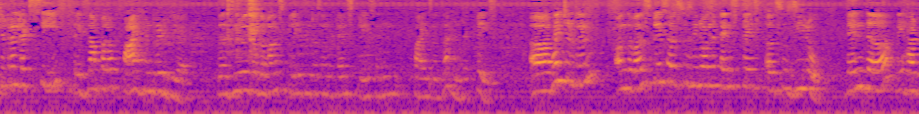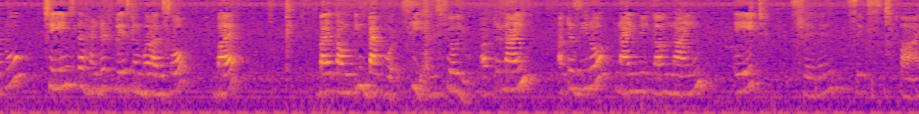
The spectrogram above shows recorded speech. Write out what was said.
children let's see the example of 500 here the zeros of the ones place zeros on the tens place and fives on the hundred place uh, when children on the ones place also zero on the tens place also zero then the we have to change the hundred place number also by by counting backward. See, I will show you. After 9, after 0, 9 will come 9, 8, 7, 6, 5,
